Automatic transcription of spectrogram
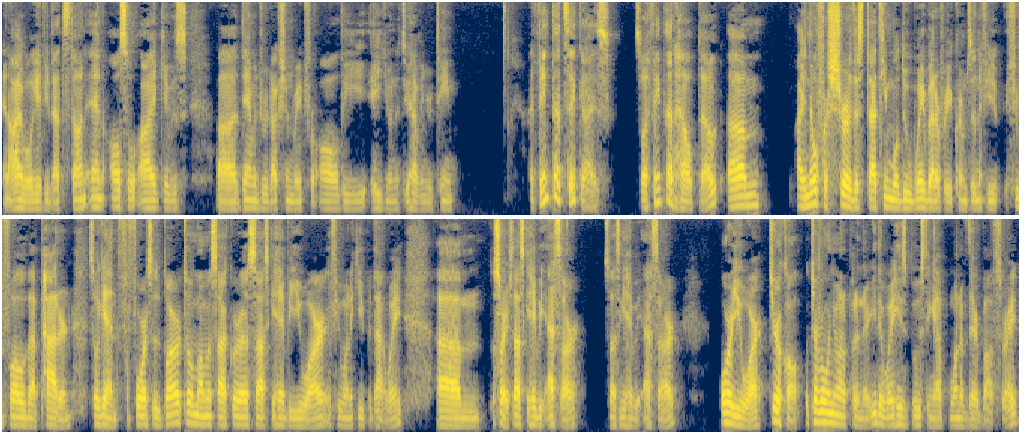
and I will give you that stun. And also, I gives uh, damage reduction rate for all the A units you have in your team. I think that's it, guys. So I think that helped out. Um, I know for sure this that team will do way better for you, Crimson, if you if you follow that pattern. So again, for Force is Boruto, Mama Sakura, Sasuke you are, if you want to keep it that way. Um, sorry, Sasuke Hebi SR, Sasuke Hebi SR, or are. It's your call, whichever one you want to put in there. Either way, he's boosting up one of their buffs, right?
